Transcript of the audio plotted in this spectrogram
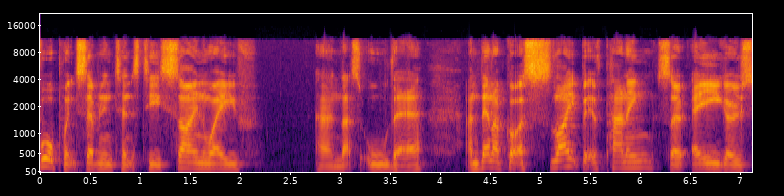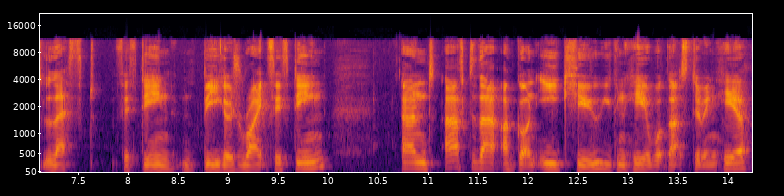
4.7 intensity sine wave, and that's all there. And then I've got a slight bit of panning, so A goes left 15, B goes right 15. And after that, I've got an EQ. You can hear what that's doing here.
